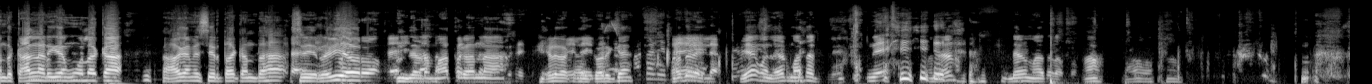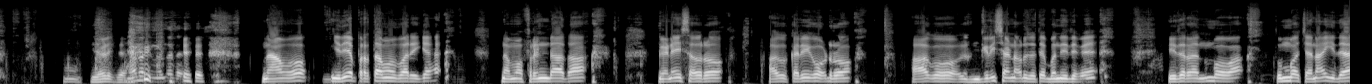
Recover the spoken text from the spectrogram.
ಒಂದು ಕಾಲ್ನಡಿಗೆ ಮೂಲಕ ಆಗಮಿಸಿರ್ತಕ್ಕಂತಹ ಶ್ರೀ ರವಿ ಅವರು ಒಂದೆರಡು ಮಾತುಗಳನ್ನ ಹೇಳ್ಬೇಕಾಗಿ ಕೋರಿಕೆ. ಏ ಒಂದೆರಡು ಮಾತಾಡ್ತೀವಿ. ಒಂದೆರಡು ಮಾತಾಡಪ್ಪ. ಹೇಳಿದೆ. ನಾವು ಇದೇ ಪ್ರಥಮ ಬಾರಿಗೆ ನಮ್ಮ ಫ್ರೆಂಡ್ ಆದ ಗಣೇಶ್ ಅವರು ಹಾಗೂ ಕರಿಗೌಡರು ಹಾಗೂ ಗಿರೀಶ್ ಅಣ್ಣವ್ರ ಜೊತೆ ಬಂದಿದ್ದೀವಿ. ಇದರ ಅನುಭವ ತುಂಬ ಚೆನ್ನಾಗಿದೆ.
